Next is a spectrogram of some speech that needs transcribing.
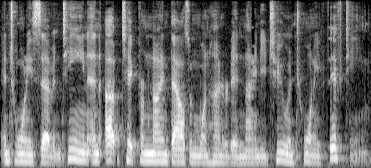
in 2017, an uptick from 9,192 in 2015.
